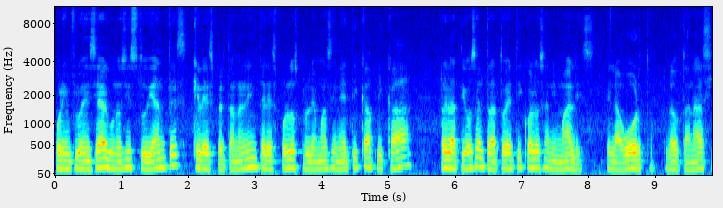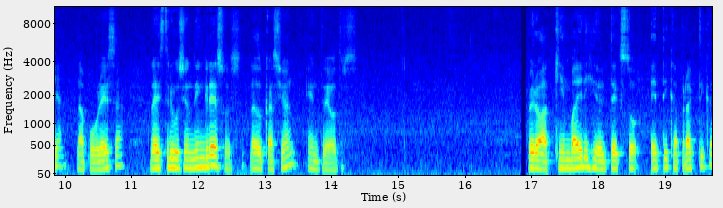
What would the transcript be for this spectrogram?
por influencia de algunos estudiantes que le despertaron el interés por los problemas en ética aplicada relativos al trato ético a los animales, el aborto, la eutanasia, la pobreza, la distribución de ingresos, la educación, entre otros. Pero ¿a quién va dirigido el texto Ética Práctica?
